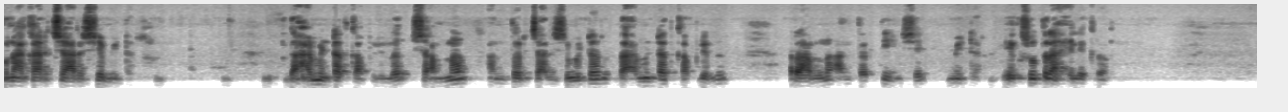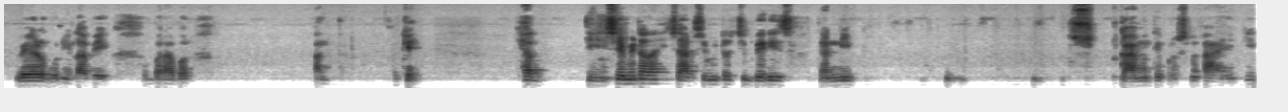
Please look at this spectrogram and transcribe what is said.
गुणाकार चारशे मीटर. दहा मिनिटात कापलेलं श्यामनं अंतर चारशे मीटर. दहा मिनिटात कापलेलं रामनं अंतर तीनशे मीटर. एक सूत्र आहे लेकरं. वेळ गुणिला वेग बराबर अंतर. ओके ह्या तीनशे मीटर आणि चारशे मीटरची बेरीज त्यांनी काय म्हणते प्रश्न काय आहे की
